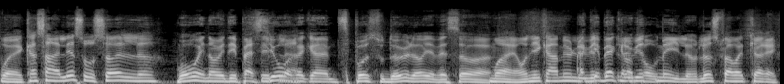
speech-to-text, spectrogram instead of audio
Ouais, quand ça en laisse au sol, là, Oui, oui, non, mais des patios avec un petit pouce ou deux, là, il y avait ça. euh, ouais, on est quand même le À 8, Québec, le entre 8 autres. mai, là. Là, ça va être correct.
